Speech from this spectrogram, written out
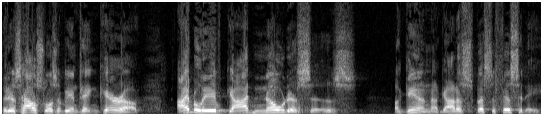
that his house wasn't being taken care of. I believe God notices, again, a God of specificity,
